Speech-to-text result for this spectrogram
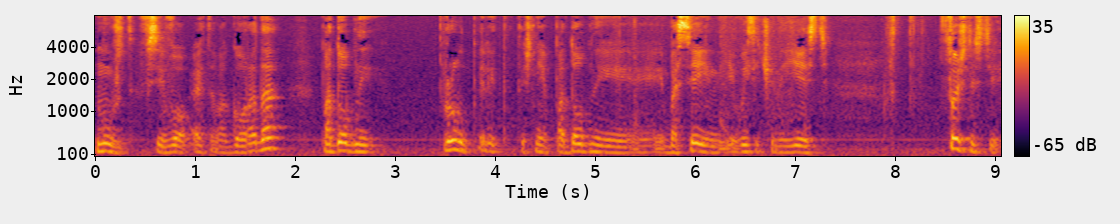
нужд всего этого города, подобный пруд, или точнее подобный бассейн высеченный есть в, точности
